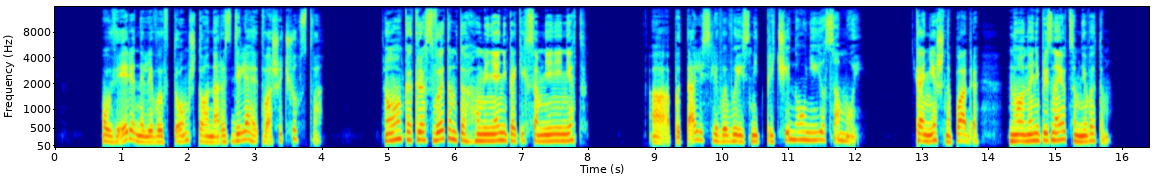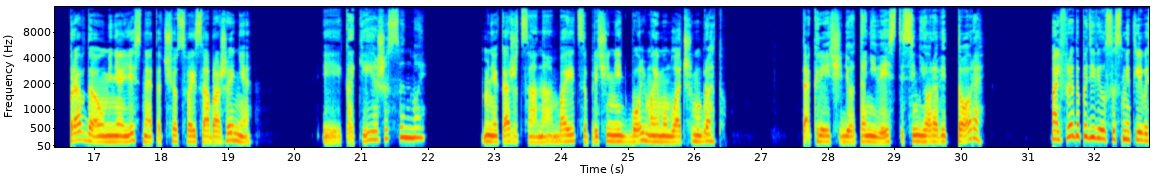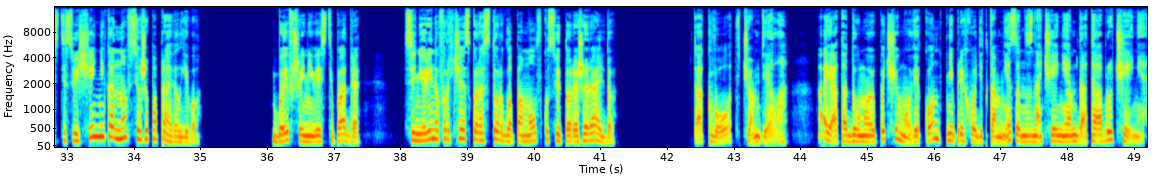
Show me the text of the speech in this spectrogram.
Уверены ли вы в том, что она разделяет ваши чувства? О, как раз в этом-то у меня никаких сомнений нет. А пытались ли вы выяснить причину у нее самой? Конечно, падре, но она не признается мне в этом. Правда, у меня есть на этот счет свои соображения. И какие же, сын мой? Мне кажется, она боится причинить боль моему младшему брату. Так речь идет о невесте сеньора Витторе? Альфредо подивился сметливости священника, но все же поправил его. Бывшей невесте Падре, синьорина Форческо расторгла помолвку с Виторе Жеральдо. Так вот в чем дело. А я-то думаю, почему Виконт не приходит ко мне за назначением даты обручения.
